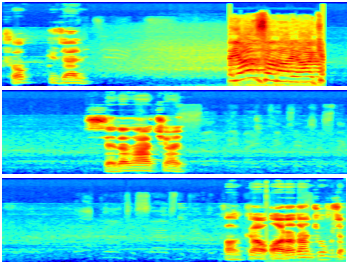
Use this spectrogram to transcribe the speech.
Çok güzel. Yan sanayi hakem. Sedat Ağaçay. Falcao aradan çok güzel.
